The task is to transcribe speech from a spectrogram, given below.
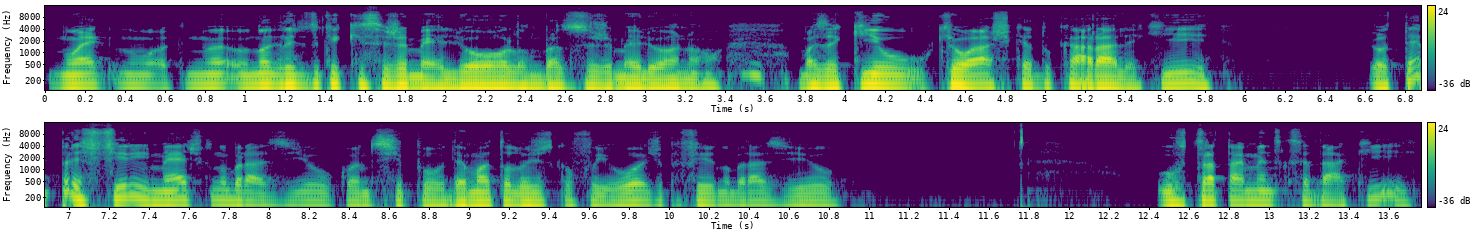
não é, não, é- não é- eu não acredito que aqui seja melhor, lá no Brasil seja melhor, não. Mas aqui o, o que eu acho que é do caralho aqui, eu até prefiro ir médico no Brasil, quando, tipo, dermatologista que eu fui hoje, eu prefiro ir no Brasil. O tratamento que você dá aqui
